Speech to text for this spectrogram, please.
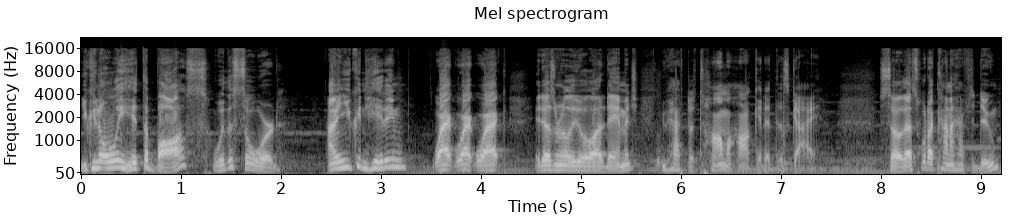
You can only hit the boss with a sword. I mean, you can hit him, whack, whack, whack. It doesn't really do a lot of damage. You have to tomahawk it at this guy. So that's what I kind of have to do.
